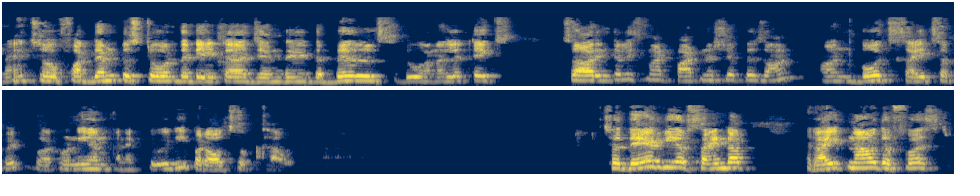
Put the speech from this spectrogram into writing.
right? So for them to store the data, generate the bills, do analytics. So our IntelliSmart partnership is on on both sides of it, not only on connectivity but also cloud. So there we have signed up. Right now, the first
